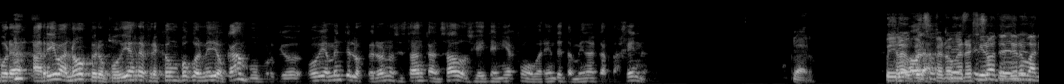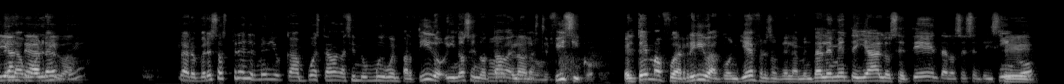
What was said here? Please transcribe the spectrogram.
por arriba no, pero podías refrescar un poco el medio campo, porque obviamente los peruanos estaban cansados y ahí tenías como variante también a Cartagena. Claro. Pero, pero, me refiero a tener variante arriba. Claro, pero esos tres del medio campo estaban haciendo un muy buen partido y no se notaba el desgaste físico. El tema fue arriba con Jefferson, que lamentablemente ya a los 70, a los 65,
